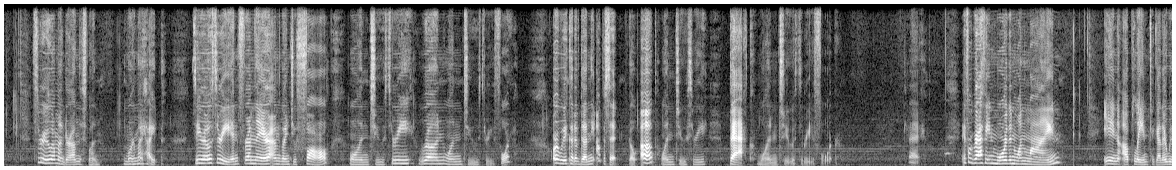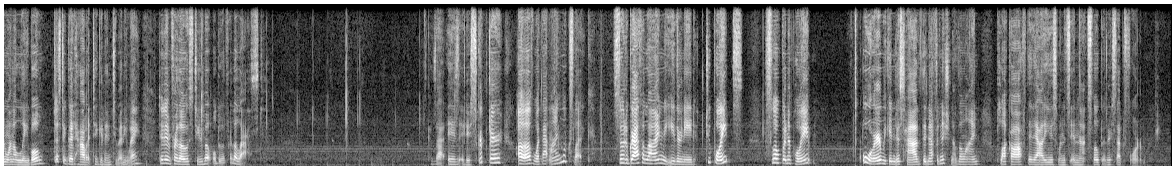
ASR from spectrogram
Through, I'm going to draw on this one, more my height. 0, 3, and from there I'm going to fall. 1, 2, 3, run, 1, 2, 3, 4. Or we could have done the opposite. Go up, 1, 2, 3, back, 1, 2, 3, 4. Okay. If we're graphing more than one line in a plane together, we want to label. Just a good habit to get into anyway. Didn't for those two, but we'll do it for the last. Because that is a descriptor of what that line looks like. So to graph a line, we either need two points, slope and a point, or we can just have the definition of the line, pluck off the values when it's in that slope-intercept form.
